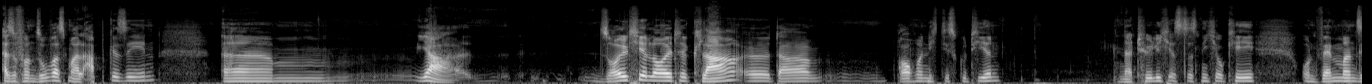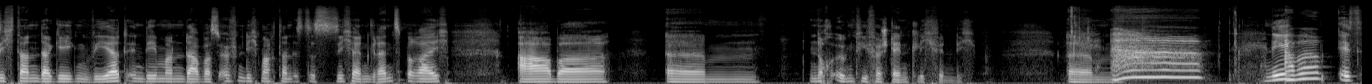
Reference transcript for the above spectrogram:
also von sowas mal abgesehen, ähm, ja, solche Leute, klar, äh, da braucht man nicht diskutieren. Natürlich ist das nicht okay. Und wenn man sich dann dagegen wehrt, indem man da was öffentlich macht, dann ist das sicher ein Grenzbereich. Aber ähm, noch irgendwie verständlich, finde ich. Ähm, ah, nee, aber es,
